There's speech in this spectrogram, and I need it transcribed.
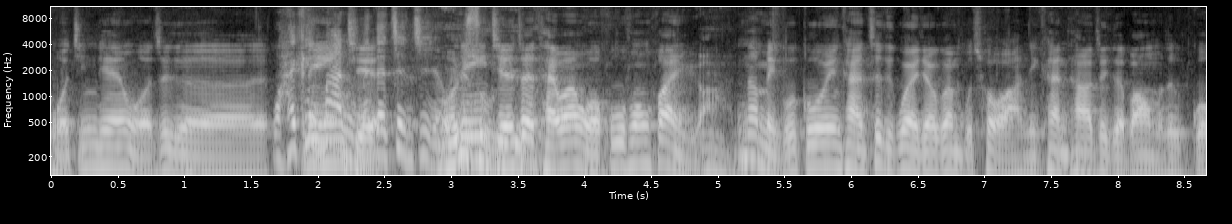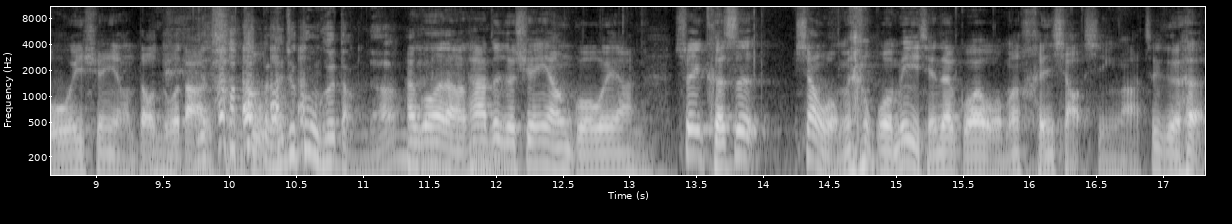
我今天我这个我还可以骂你们的政治人物。我林英杰在台湾我呼风唤雨啊，那美国国务院看这个外交官不错啊，你看他这个把我们这个国威宣扬到多大的程度？他本来就共和党的，他共和党他这个宣扬国威啊，所以可是像我们 我们以前在国外，我们很小心啊，这个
